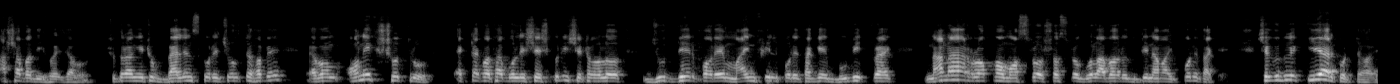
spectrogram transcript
আশাবাদী হয়ে যাব। সুতরাং একটু ব্যালেন্স করে চলতে হবে এবং অনেক শত্রু একটা কথা বলে শেষ করি, সেটা হলো যুদ্ধের পরে মাইনফিল্ড পড়ে থাকে বুবি ট্র্যাক নানা রকম অস্ত্র শস্ত্র গোলা বারুদ ডিনামাইট পরে থাকে। সেগুলোকে ক্লিয়ার করতে হয়।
